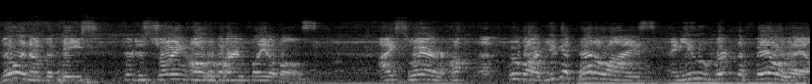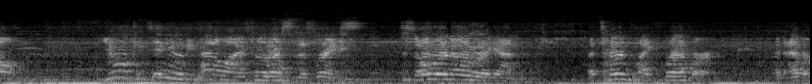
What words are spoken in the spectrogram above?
villain of the piece for destroying all of our inflatables. I swear, uh, Fubar, if you get penalized and you hurt the fail whale, you will continue to be penalized for the rest of this race. Just over and over again. A turnpike forever and ever.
